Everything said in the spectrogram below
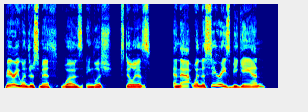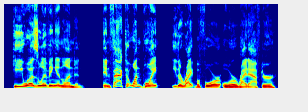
Barry Windsor Smith was English, still is, and that when the series began, he was living in London. In fact, at one point, either right before or right after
